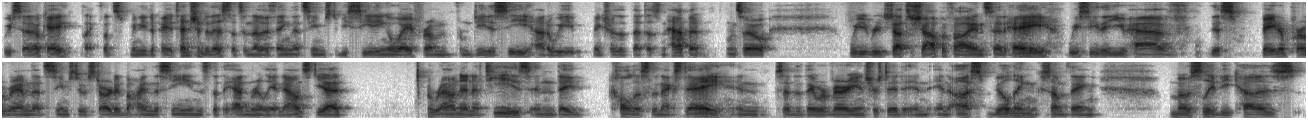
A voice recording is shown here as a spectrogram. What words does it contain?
we said, okay, like let's we need to pay attention to this. That's another thing that seems to be ceding away from from D to C. How do we make sure that that doesn't happen? And so we reached out to Shopify and said, Hey, we see that you have this beta program that seems to have started behind the scenes that they hadn't really announced yet around NFTs. And they called us the next day and said that they were very interested in, in us building something, mostly because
